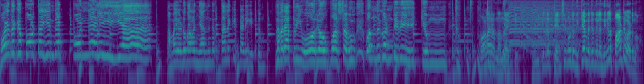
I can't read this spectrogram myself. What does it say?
പോയതൊക്കെ പോട്ടെ എന്റെ പൊന്നളിയ. അമ്മയോട് പറഞ്ഞാൽ നിന്റെ തലക്കിട്ടടി കിട്ടും. നവരാത്രി ഓരോ വർഷവും വന്നുകൊണ്ടിരിക്കും. വളരെ നന്നായിരിക്കും. എനിക്കിവിടെ ടെൻഷൻ കൊണ്ട് നിൽക്കാൻ പറ്റുന്നില്ല. നിങ്ങൾ പാട്ട് പാടുന്നോ?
